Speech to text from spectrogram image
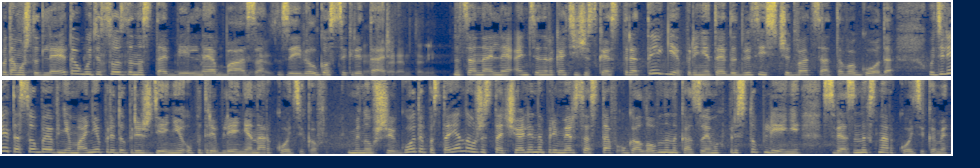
потому что для этого будет создана стабильная база, заявил госсекретарь. Национальная антинаркотическая стратегия, принятая до 2020 года, уделяет особое внимание предупреждению употребления наркотиков. В минувшие годы постоянно ужесточали, например, состав уголовно наказуемых преступлений, связанных с наркотиками, наркотиками,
